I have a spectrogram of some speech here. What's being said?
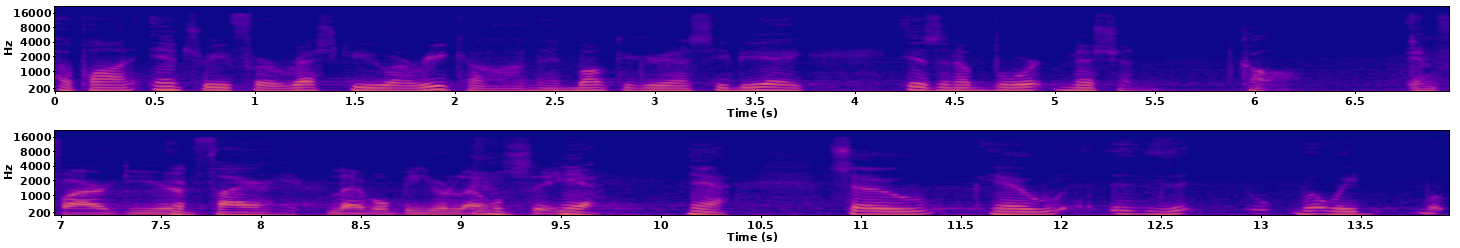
upon entry for rescue or recon and bunker gear SCBA is an abort mission call In fire gear, in fire gear. level B or level C. Yeah, yeah. So you know, th- what we what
